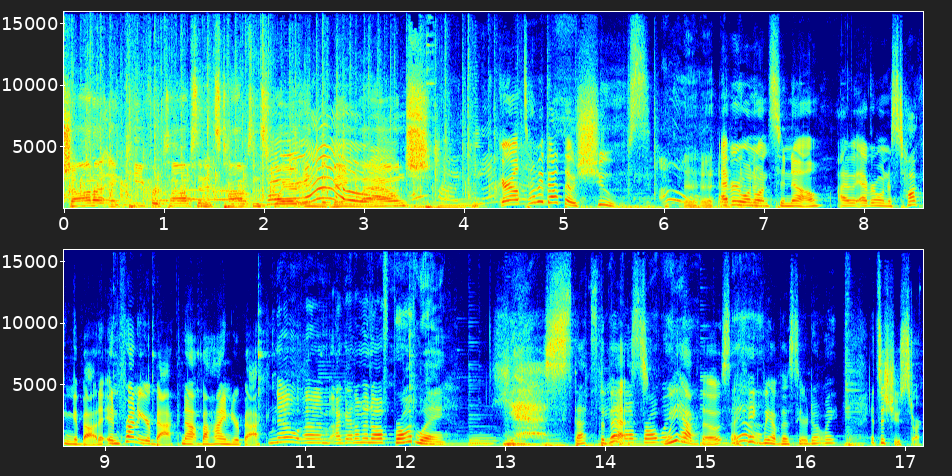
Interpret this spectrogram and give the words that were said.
Shawna and Keifer Thompson. It's Thompson Square in the Bing Lounge. Girl, tell me about those shoes. Oh. Everyone wants to know. I, everyone was talking about it in front of your back, not behind your back. No, um, I got them at Off Broadway. Yes, that's the You best. Off-Broadway We here? have those. I think we have those here, don't we? It's a shoe store.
